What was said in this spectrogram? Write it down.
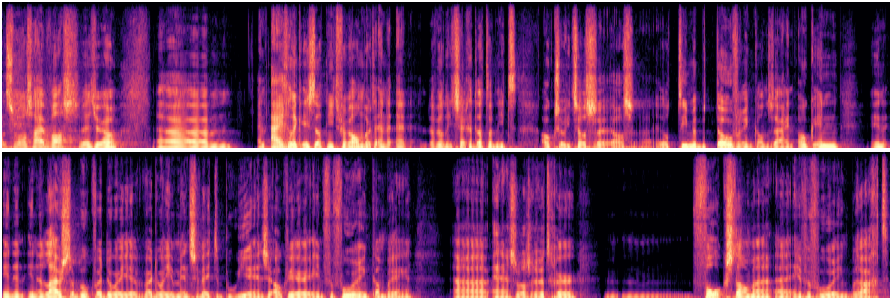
zoals hij was, weet je wel. Ehm, en eigenlijk is dat niet veranderd. En, en dat wil niet zeggen dat er niet ook zoiets als, als ultieme betovering kan zijn. Ook in, in, in, een, in een luisterboek, waardoor je, waardoor je mensen weet te boeien en ze ook weer in vervoering kan brengen. En zoals Rutger volkstammen eh, in vervoering bracht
